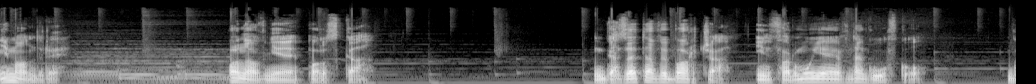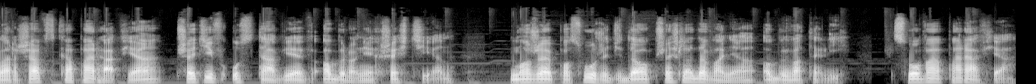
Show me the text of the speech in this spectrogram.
niemądry. Ponownie Polska. Gazeta Wyborcza informuje w nagłówku. Warszawska parafia przeciw ustawie w obronie chrześcijan może posłużyć do prześladowania obywateli. Słowa parafia,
